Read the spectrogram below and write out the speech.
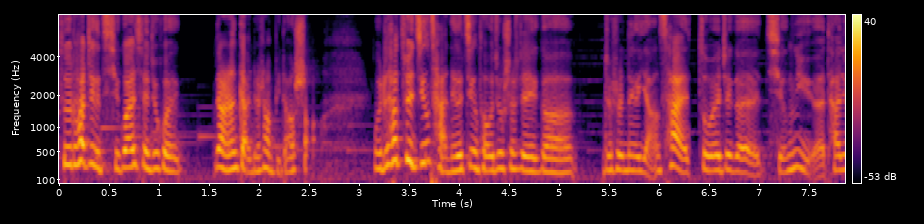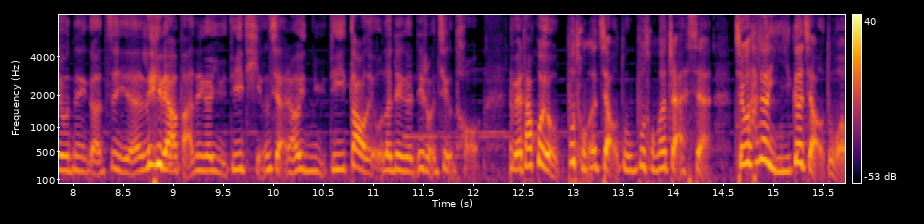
所以它这个奇观性就会让人感觉上比较少。我觉得他最精彩那个镜头就是这个，就是那个杨菜作为这个情侣，他就那个自己的力量把那个雨滴停下，然后雨滴倒流的那个那种镜头，以为他会有不同的角度、不同的展现，结果他就一个角度，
